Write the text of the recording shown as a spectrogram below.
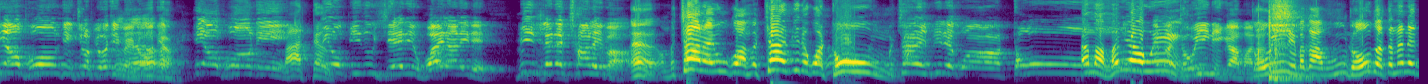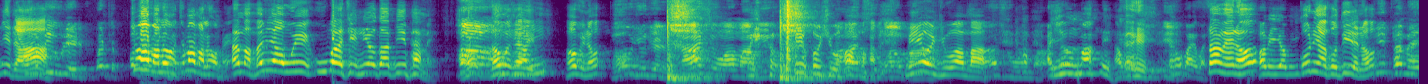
ဟျောင်းဘုံအောင်တင်ကျွန်တော်ပြောချင်မယ်နော်ဟျောင်းဘုံအောင်တင်ဟျောင်းပြည်သူရဲတွေဝိုင်းလာနေတယ် မင်းလက်နဲ့ချလိုက်ပါအဲမချနိုင်ဘူးကွာမချရင်ပြည့်တယ်ကွာဒုံမချရင်ပြည့်တယ်ကွာတုံးအမမမြဝင်းဒိုးကြီးနေကပါလားဒုံကြီးနေမကဘူးဒုံဆိုတနက်နဲ့ပြစ်တာမသိဘူးလေကျမဘာလို့ကျမဘာလို့မယ်အမမမြဝင်းဥပချင်းနှစ်ယောက်သားပြေးဖတ်မယ်တော့ဝင်ကြလိဟုတ်ပြီနော်ဘောင်းယူတယ်လို့ငါးရှင်သွားမှာမင်းမင်းကိုယူရမှာမင်းကိုယူရမှာအယုံမနေတာဟုတ်ပါပါစမယ်နော်ဟုတ်ပြီဟုတ်ပြီကိုနေရာကိုသိတယ်နော်ပြဖတ်မယ်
